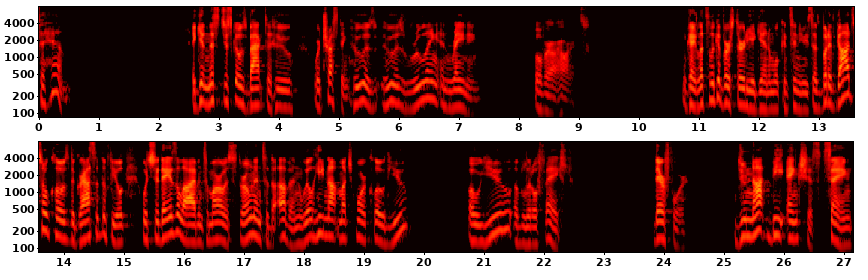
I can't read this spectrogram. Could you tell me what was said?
to Him. Again, this just goes back to who we're trusting, who is, who is ruling and reigning over our hearts. Okay, let's look at verse 30 again and we'll continue. He says, But if God so clothes the grass of the field, which today is alive and tomorrow is thrown into the oven, will he not much more clothe you, O you of little faith? Therefore, do not be anxious, saying,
